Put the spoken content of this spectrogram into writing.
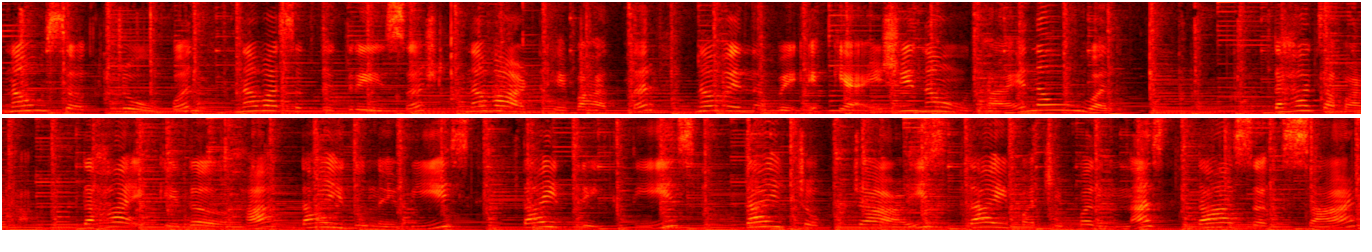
नऊ सक चोपन्न नवा सत्ते त्रेसष्ट नवा अठ्ठे बहात्तर नव्वे नव्वे एक्क्याऐंशी नऊ धाय नव्वद. दहाचा पाढा. दहा एके दहा दहाई दुने वीस दहाई त्रिक तीस दहाई चौक चाळीस दहाई पाचशे पन्नास दहा सक साठ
